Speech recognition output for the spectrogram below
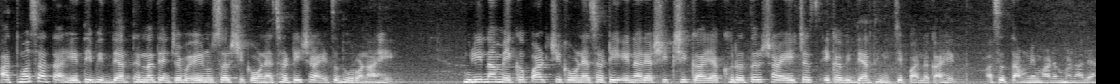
आत्मसात आहे ते विद्यार्थ्यांना त्यांच्या वेळेनुसार शिकवण्यासाठी शाळेचं धोरण आहे. मुलींना मेकअप आर्ट शिकवण्यासाठी येणाऱ्या शिक्षिका या खरं तर शाळेच्याच एका विद्यार्थिनीचे पालक आहेत असं तांबणे मॅडम म्हणाल्या.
